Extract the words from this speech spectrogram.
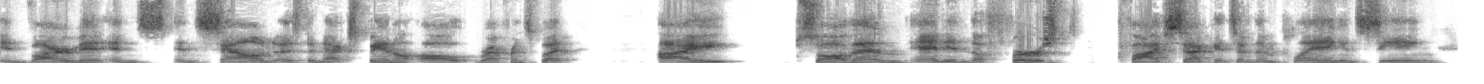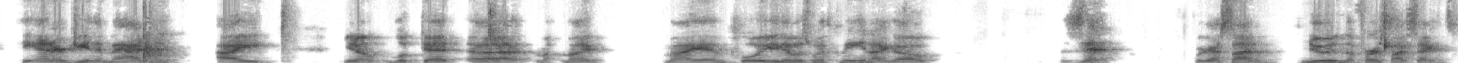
environment and and sound as the next band I'll, I'll reference. But I saw them, and in the first five seconds of them playing and seeing the energy and the magic, I, you know, looked at uh, my, my employee that was with me, and I go, "This is it. We're gonna sign them." Knew in the first five seconds.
